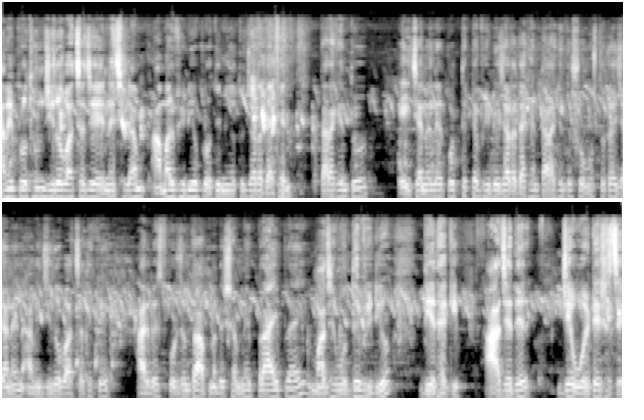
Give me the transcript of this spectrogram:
আমি প্রথম জিরো বাচ্চা যে এনেছিলাম, আমার ভিডিও প্রতিনিয়ত যারা দেখেন, তারা কিন্তু এই চ্যানেলের প্রত্যেকটা ভিডিও যারা দেখেন, তারা কিন্তু সমস্তটাই জানেন। আমি জিরো বাচ্চা থেকে হারভেস্ট পর্যন্ত আপনাদের সামনে প্রায় প্রায় মাঝে মধ্যে ভিডিও দিয়ে থাকি। আজ এদের যে ওয়েট এসেছে,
